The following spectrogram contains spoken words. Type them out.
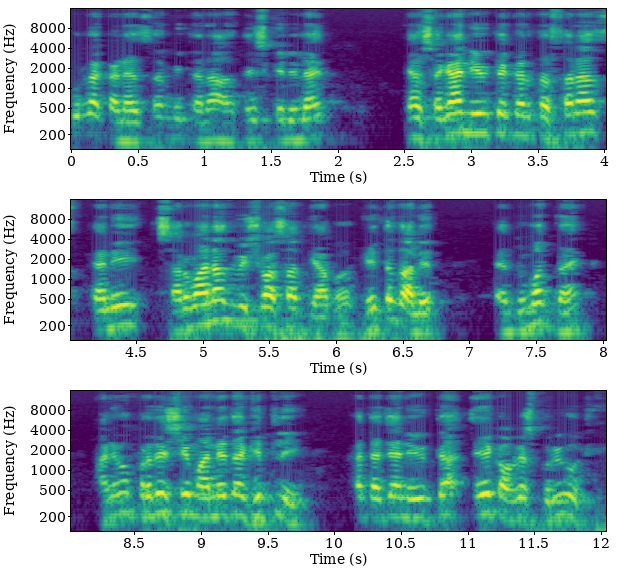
पूर्ण करण्याचा मी त्यांना आदेश केलेला आहे. त्या सगळ्या नियुक्त्या करत असतानाच त्यांनी सर्वांनाच विश्वासात घ्यावं घेतच आलेत. त्या दुमत नाही. आणि मग प्रदेशची मान्यता घेतली तर त्याच्या नियुक्त्या एक ऑगस्ट पूर्वी होती.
